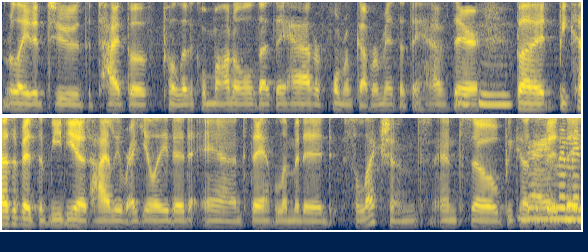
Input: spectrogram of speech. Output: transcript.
related to the type of political model that they have or form of government that they have there. Mhm. But because of it, the media is highly regulated and they have limited selections. And so, because Very of it, limited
